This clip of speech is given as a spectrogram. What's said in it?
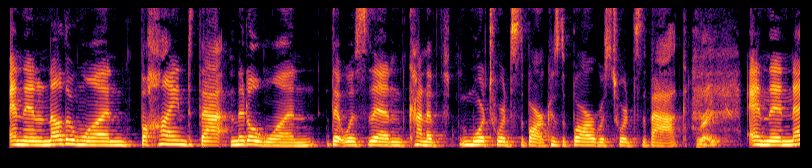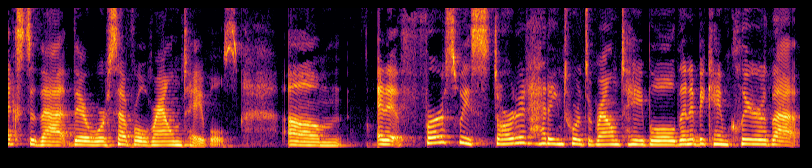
and then another one behind that middle one that was then kind of more towards the bar because the bar was towards the back. Right. And then next to that there were several round tables. Um, and at first we started heading towards a round table. Then it became clear that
